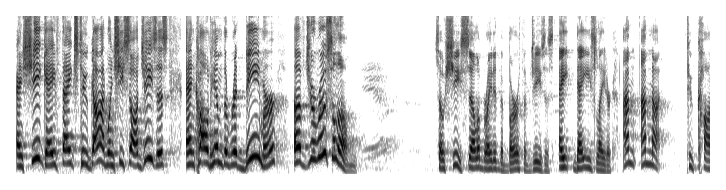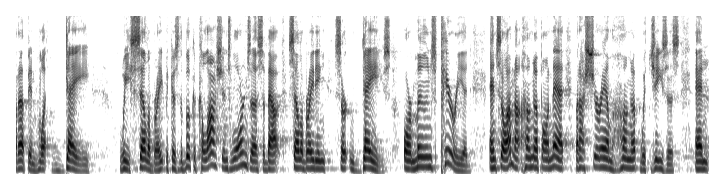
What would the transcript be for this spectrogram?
and she gave thanks to God when she saw Jesus and called him the Redeemer of Jerusalem. So she celebrated the birth of Jesus eight days later. I'm, I'm not too caught up in what day we celebrate because the book of Colossians warns us about celebrating certain days or moons, period. And so I'm not hung up on that, but I sure am hung up with Jesus and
